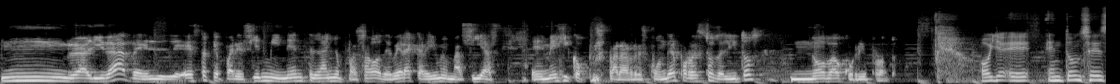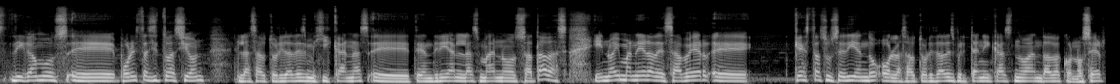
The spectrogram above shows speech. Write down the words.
en realidad el, esto que parecía inminente el año pasado de ver a Karime Macías en México pues, para responder por estos delitos no va a ocurrir pronto. Oye, eh, entonces, digamos, eh, por esta situación, las autoridades mexicanas eh, tendrían las manos atadas y no hay manera de saber qué está sucediendo o las autoridades británicas no han dado a conocer,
